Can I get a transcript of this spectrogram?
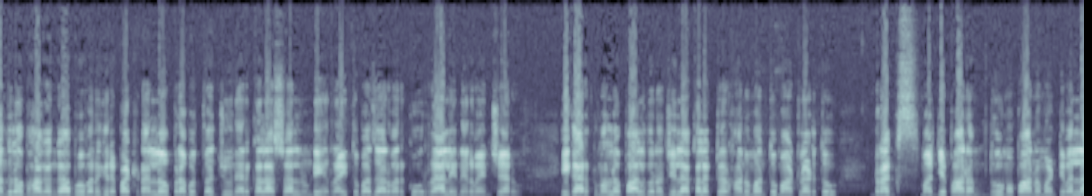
అందులో భాగంగా భువనగిరి పట్టణంలో ప్రభుత్వ జూనియర్ కళాశాల నుండి రైతు బజార్ వరకు ర్యాలీ నిర్వహించారు. ఈ కార్యక్రమంలో పాల్గొన్న జిల్లా కలెక్టర్ హనుమంతు మాట్లాడుతూ డ్రగ్స్ మద్యపానం ధూమపానం వంటి వల్ల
